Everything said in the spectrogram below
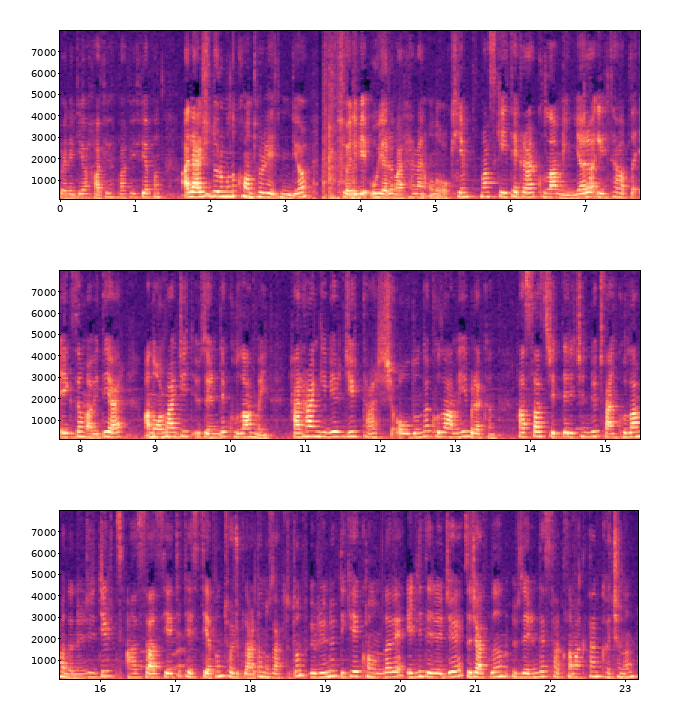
Şöyle diyor hafif hafif yapın. Alerji durumunu kontrol edin diyor. Şöyle bir uyarı var hemen onu okuyayım. Maskeyi tekrar kullanmayın. Yara, iltihaplı, egzama ve diğer anormal cilt üzerinde kullanmayın. Herhangi bir cilt tahrişi olduğunda kullanmayı bırakın. Hassas ciltler için lütfen kullanmadan önce cilt hassasiyeti testi yapın. Çocuklardan uzak tutun. Ürünü dikey konumda ve 50 derece sıcaklığın üzerinde saklamaktan kaçının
